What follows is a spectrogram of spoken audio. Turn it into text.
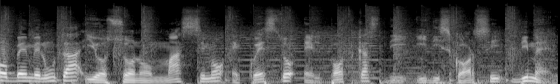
o benvenuta, io sono Massimo e questo è il podcast di I discorsi di Mel.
